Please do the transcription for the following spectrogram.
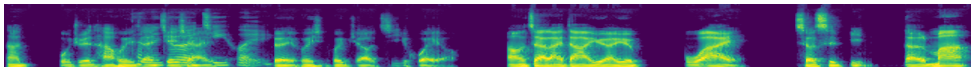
那我觉得它会在接下来机会对会会比较有机会哦。然后再来，大家越来越不爱奢侈品了吗？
